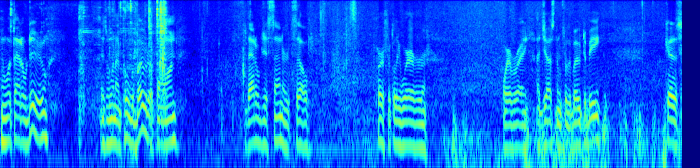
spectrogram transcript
And what that'll do is when I pull the boat up on, that'll just center itself perfectly wherever wherever I adjust them for the boat to be. Because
